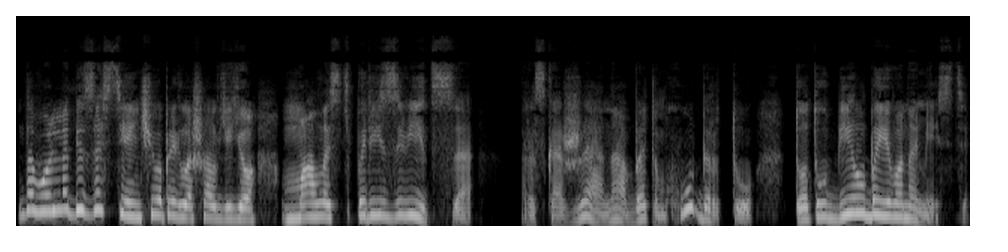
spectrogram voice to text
довольно беззастенчиво приглашал ее малость порезвиться. Расскажи она об этом Хуберту, тот убил бы его на месте.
